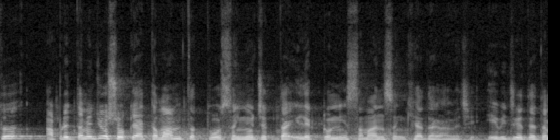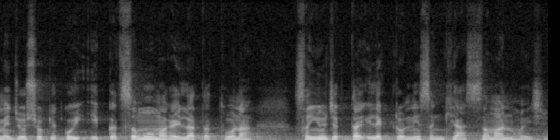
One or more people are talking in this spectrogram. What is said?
તો આપણે તમે જોશો કે આ તમામ તત્વો સંયોજકતા ઇલેક્ટ્રોનની સમાન સંખ્યા ધરાવે છે. એવી જ રીતે તમે જોશો કે કોઈ એક જ સમૂહમાં રહેલા તત્વોના સંયોજકતા ઇલેક્ટ્રોનની સંખ્યા સમાન હોય છે.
